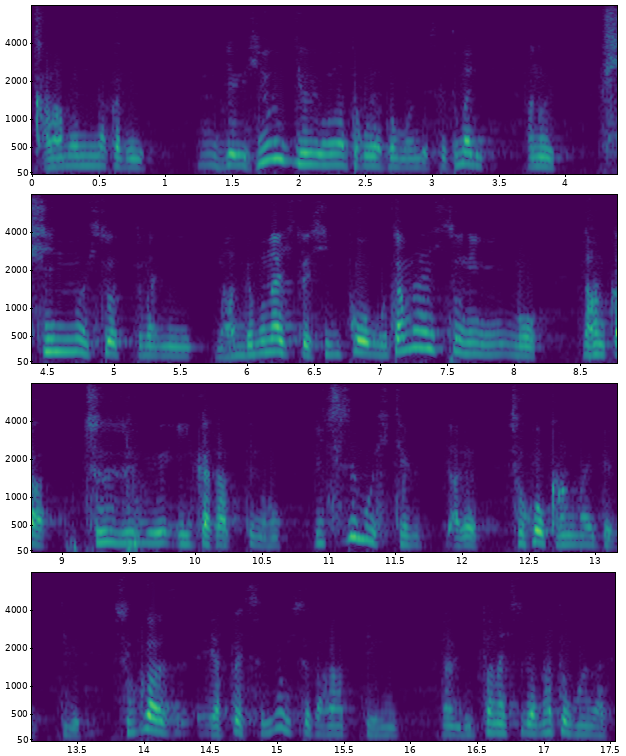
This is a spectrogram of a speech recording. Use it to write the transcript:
要の中で、で、非常に重要なところだと思うんですけど、つまり、あの、不信の人、つまり、何でもない人、信仰を持たない人にも、なんか、通ずる言い方っていうのを、いつでもしてる、あれ、そこを考えてるっていう、そこは、やっぱりすごい人だなっていうふうに、立派な人だなと思います。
